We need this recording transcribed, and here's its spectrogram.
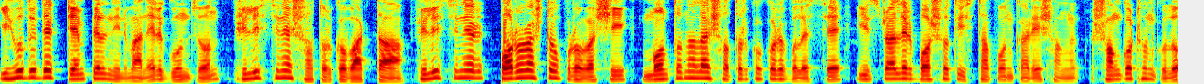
ইহুদিদের টেম্পেল নির্মাণের গুঞ্জন, ফিলিস্তিনের সতর্কবার্তা। ফিলিস্তিনের পররাষ্ট্র প্রবাসী মন্ত্রণালয় সতর্ক করে বলেছে, ইসরায়েলের বসতি স্থাপনকারী সংগঠনগুলো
